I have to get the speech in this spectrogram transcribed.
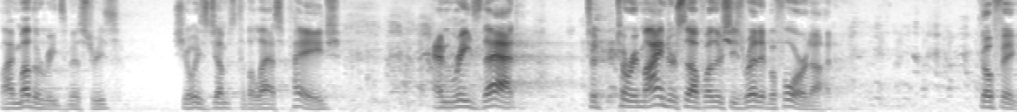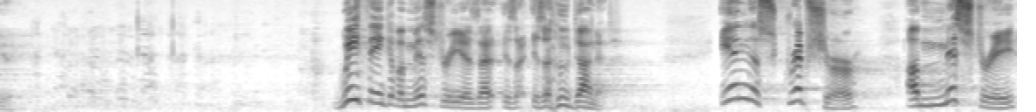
My mother reads mysteries. She always jumps to the last page and reads that to, to remind herself whether she's read it before or not. Go figure. We think of a mystery as a, as a, as a whodunit. In the scripture, a mystery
